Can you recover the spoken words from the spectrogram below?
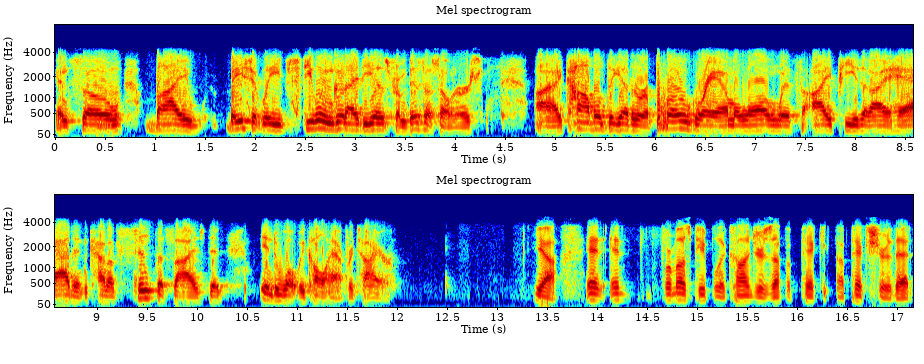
And so, mm-hmm. by basically stealing good ideas from business owners, I cobbled together a program along with IP that I had and kind of synthesized it into what we call half retire. Yeah, and and for most people, it conjures up a, pic, a picture that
